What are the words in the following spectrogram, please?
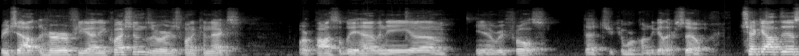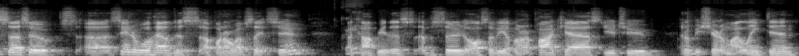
Reach out to her if you got any questions or just want to connect, or possibly have any um, you know referrals that you can work on together. So check out this. Uh, so uh, Sandra will have this up on our website soon. Great. A copy of this episode will also be up on our podcast, YouTube. It'll be shared on my LinkedIn.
